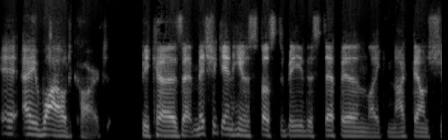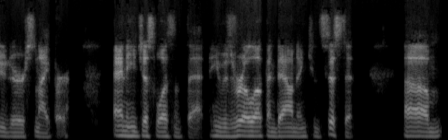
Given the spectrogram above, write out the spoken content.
a wild card because at Michigan he was supposed to be the step in like knockdown shooter sniper, and he just wasn't that. He was real up and down inconsistent. Um,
